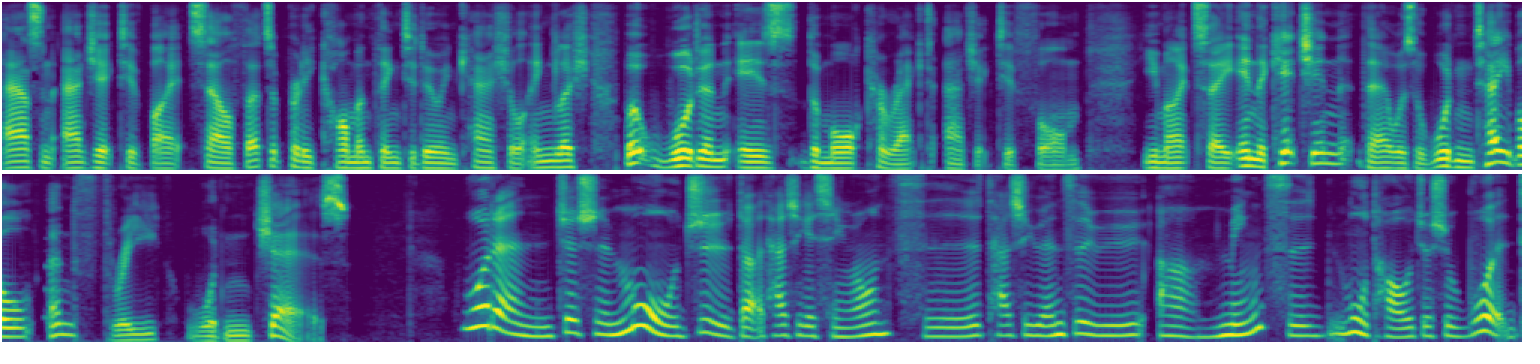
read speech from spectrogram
as an adjective by itself. That's a pretty common thing to do in casual English, but wooden is the more correct adjective form. You might say, in the kitchen, there was a wooden table and three wooden chairs. Wooden 这是木质的，它是一个形容词，它是源自于呃名词木头，就是 wood。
